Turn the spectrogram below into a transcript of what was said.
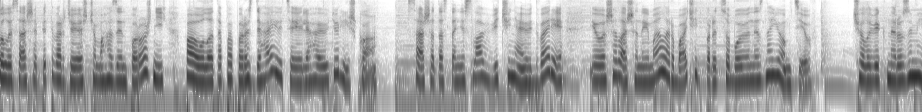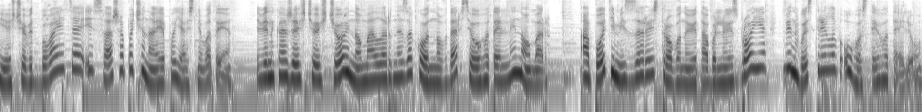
Коли Саша підтверджує, що магазин порожній, Паула та Пепа роздягаються і лягають у ліжко. Саша та Станіслав відчиняють двері, і ошелешений Мелер бачить перед собою незнайомців. Чоловік не розуміє, що відбувається, і Саша починає пояснювати. Він каже, що щойно Мелер незаконно вдерся у готельний номер, а потім із зареєстрованої табельної зброї він вистрілив у гостей готелю.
